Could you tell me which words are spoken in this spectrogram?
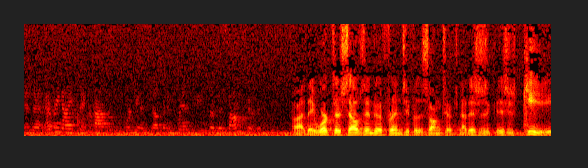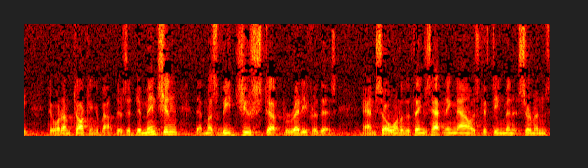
and uh, every night the crowd was working itself in a frenzy for the song service. All right, they worked themselves into a frenzy for the song service. Now, this is this is key to what I'm talking about. There's a dimension that must be juiced up ready for this. And so, one of the things happening now is 15-minute sermons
